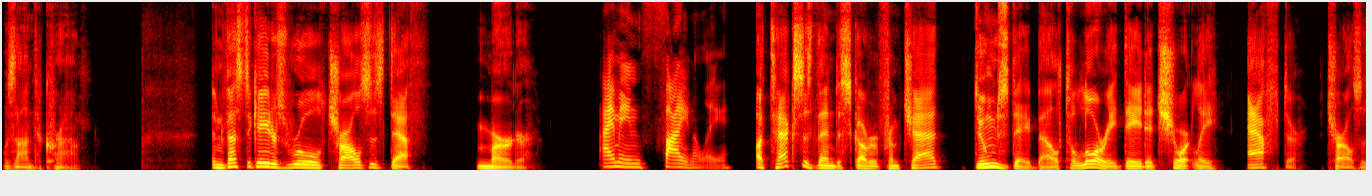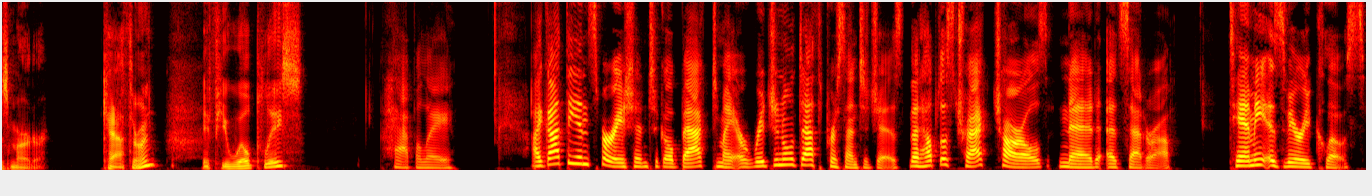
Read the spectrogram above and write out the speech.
was on the ground. Investigators rule Charles's death murder. I mean, finally. A text is then discovered from Chad Doomsday Bell to Lori, dated shortly after Charles's murder. Catherine, if you will, please. Happily. I got the inspiration to go back to my original death percentages that helped us track Charles, Ned, etc. Tammy is very close.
